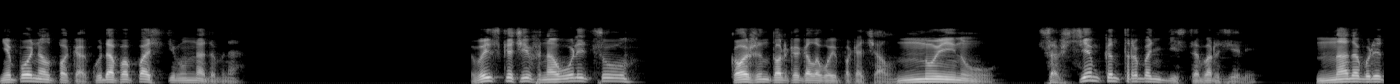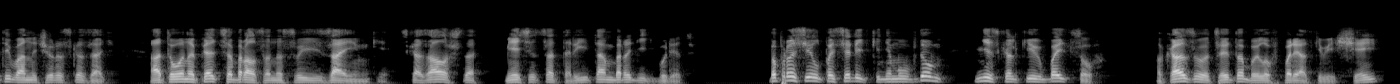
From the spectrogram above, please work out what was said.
не понял пока, куда попасть ему надобно. Выскочив на улицу, Кожин только головой покачал. Ну и ну! Совсем контрабандисты оборзели. Надо будет Иванычу рассказать, а то он опять собрался на свои заимки. Сказал, что месяца три там бродить будет. Попросил поселить к нему в дом нескольких бойцов. Оказывается, это было в порядке вещей.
